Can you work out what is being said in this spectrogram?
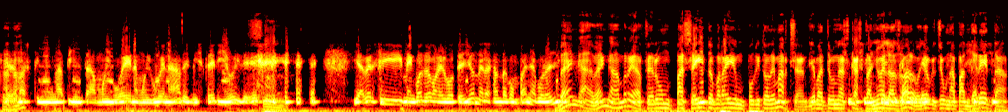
que además tiene una pinta muy buena, muy buena, de misterio y de... y a ver si me encuentro con el botellón de la Santa Compañía por allí. Venga, venga, hombre, hacer un paseíto por ahí, un poquito de marcha. Llévate unas castañuelas o algo, yo que sé, una pandereta.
